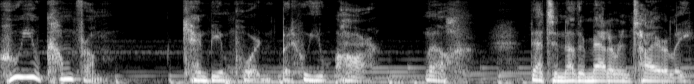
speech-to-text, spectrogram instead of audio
Who you come from can be important, but who you are, well, that's another matter entirely.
